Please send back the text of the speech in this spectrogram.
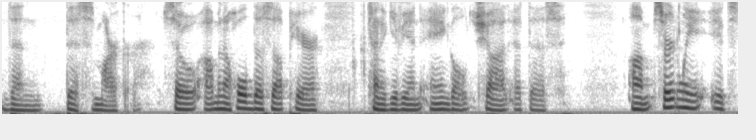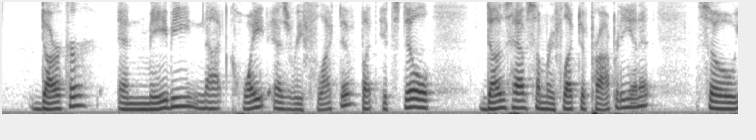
than this marker. So I'm going to hold this up here, kind of give you an angled shot at this. Um, certainly it's darker and maybe not quite as reflective, but it still does have some reflective property in it. So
